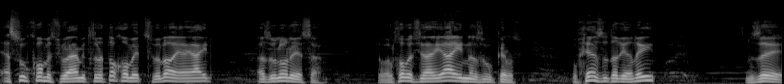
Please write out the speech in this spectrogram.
עשו חומץ שהוא היה מתחילתו חומץ ולא היה יין, אז הוא לא נעשה. אבל חומץ שהיה יין, אז הוא כן אסור. וכן סודרייני זה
